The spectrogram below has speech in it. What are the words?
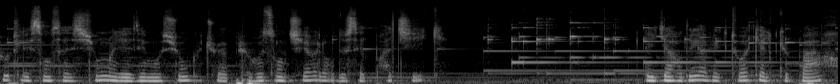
toutes les sensations et les émotions que tu as pu ressentir lors de cette pratique, les garder avec toi quelque part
